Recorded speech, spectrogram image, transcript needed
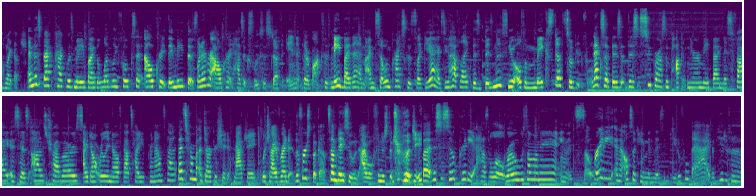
Oh my gosh. And this backpack was made by the lovely folks at Owlcrate. They made this. Whenever Owlcrate has exclusive stuff in their boxes made by them, I'm so impressed because it's like, yes, you have like this business you also make stuff. So beautiful. Next up is this super awesome pocket mirror made by Miss Phi. It says As Travars. I don't really know if that's how you pronounce that, That's from A Darker Shade of Magic, which I've read the first book of. Someday soon I will finish the trilogy. But this is so pretty. It has a little rose on it and it's so pretty. And it also came in this beautiful bag. Beautiful.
